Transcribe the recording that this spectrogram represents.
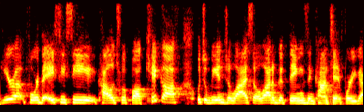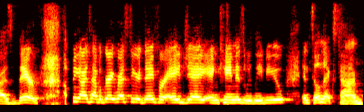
gear up for the ACC college football kickoff, which will be in July. So a lot of good things and content for you guys there. Hope you guys have a great rest of your day for AJ and Candace. We leave you until next time.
